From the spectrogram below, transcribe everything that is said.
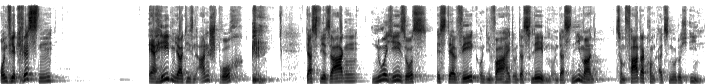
Und wir Christen erheben ja diesen Anspruch, dass wir sagen, nur Jesus ist der Weg und die Wahrheit und das Leben und dass niemand zum Vater kommt als nur durch ihn.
